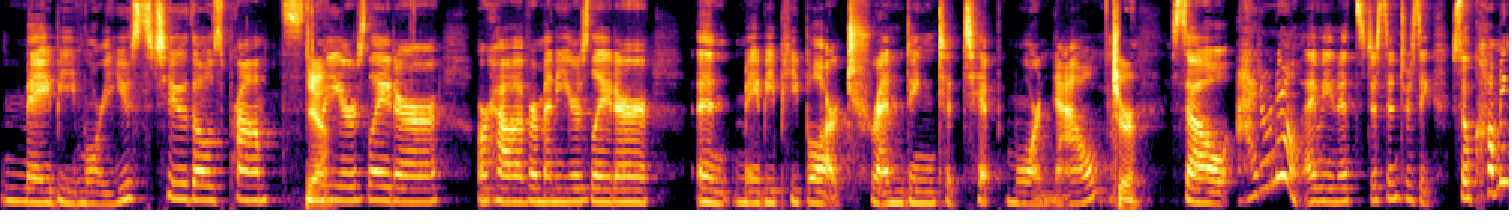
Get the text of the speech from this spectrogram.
may be more used to those prompts Yeah. three years later or however many years later. And maybe people are trending to tip more now. Sure. So I don't know. I mean, it's just interesting. So coming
